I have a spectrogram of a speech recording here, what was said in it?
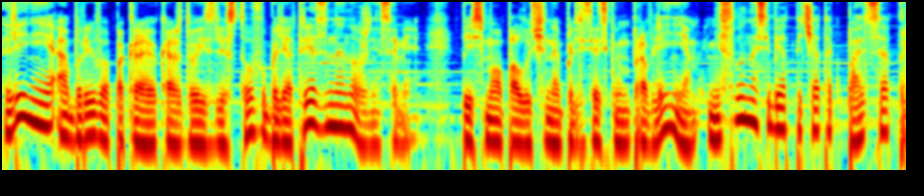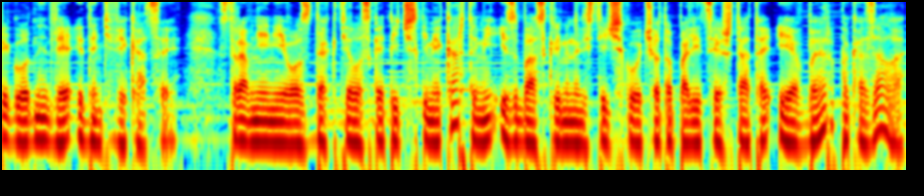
Линии обрыва по краю каждого из листов были отрезаны ножницами. Письмо, полученное полицейским управлением, несло на себе отпечаток пальца, пригодный для идентификации. Сравнение его с дактилоскопическими картами из баз криминалистического учета полиции штата и ФБР показало,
